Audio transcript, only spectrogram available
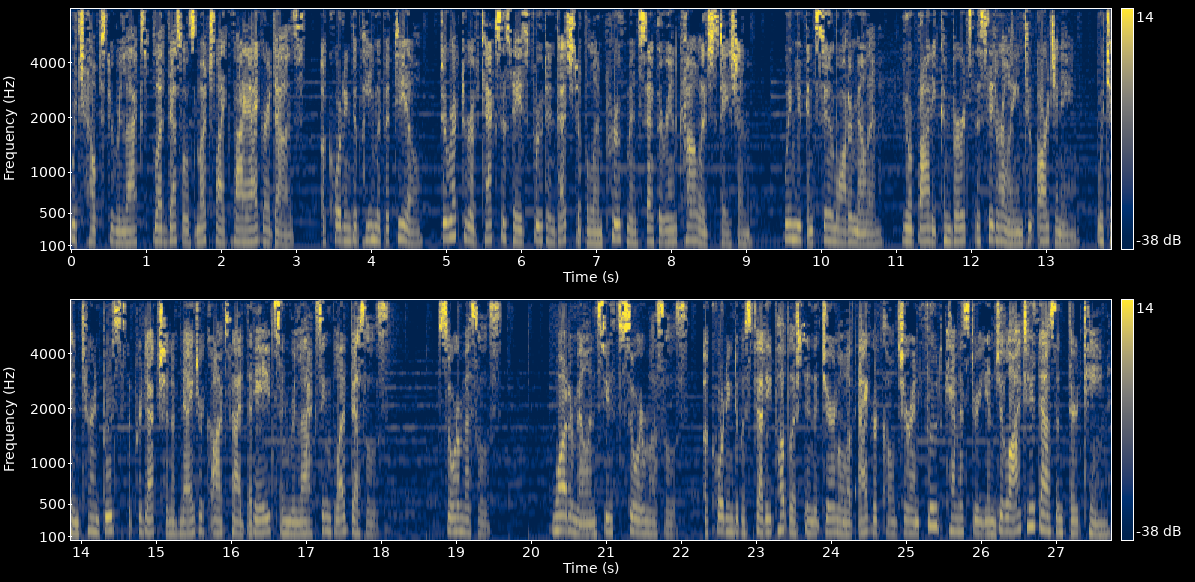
which helps to relax blood vessels much like Viagra does, according to Bhimu Patil, director of Texas A's Fruit and Vegetable Improvement Center in College Station. When you consume watermelon, your body converts the citrulline to arginine, which in turn boosts the production of nitric oxide that aids in relaxing blood vessels. Sore muscles. Watermelon soothes sore muscles, according to a study published in the Journal of Agriculture and Food Chemistry in July 2013.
